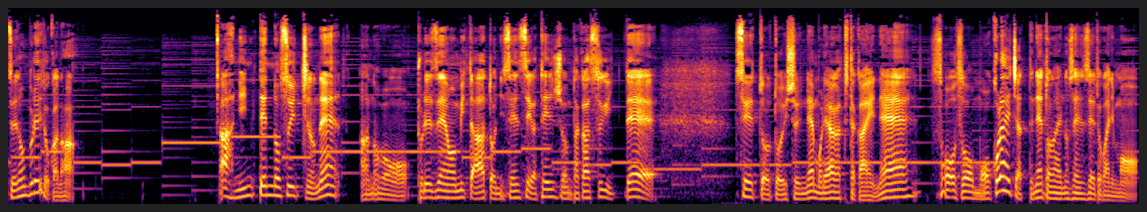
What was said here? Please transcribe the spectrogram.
ゼノブレードかな？あ、ニンテンドスイッチのね、あの、プレゼンを見た後に先生がテンション高すぎて、生徒と一緒にね、盛り上がってた回ね。そうそう、もう怒られちゃってね、隣の先生とかにも。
